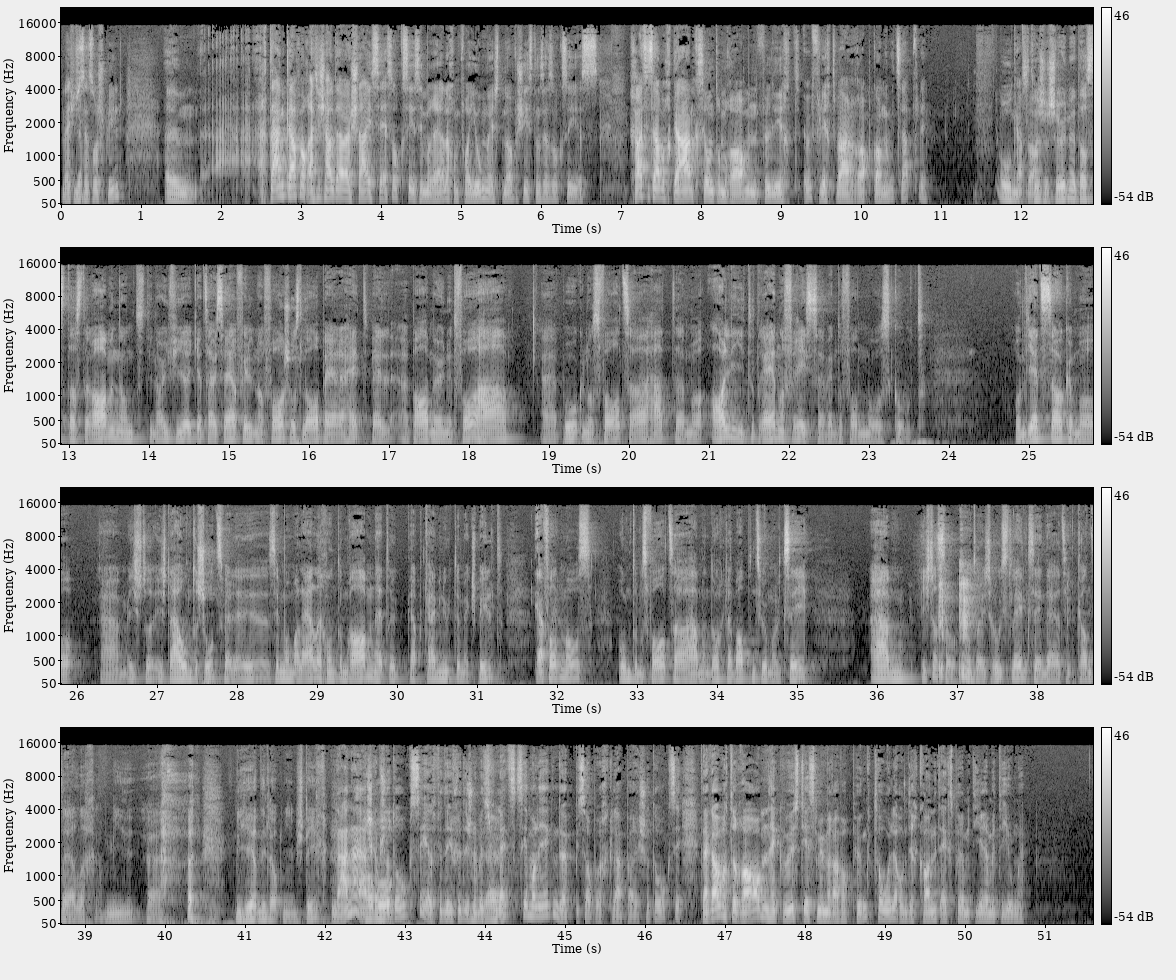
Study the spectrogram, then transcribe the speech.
Letztes Ja. Saisonspiel. Ähm, ich denke einfach, es ist halt auch eine scheiß Saison gewesen, sind wir ehrlich, und einen Jungen ist es noch eine beschissene Saison gewesen. Es, ich hätte es einfach gern gesehen unter dem Rahmen, vielleicht, vielleicht wäre er abgegangen mit Zäpfli. Und Kein das Plan. ist ja schön, dass, dass der Rahmen und die neue Führung jetzt auch sehr viel noch Vorschusslorbeeren hat, weil ein paar Monate vorher, äh, Bogen aus Forza, hatten wir alle den Trainer frissen, wenn der von Moos geht. Und jetzt sagen wir, ähm, ist, der, ist der unter Schutz, weil, äh, sind wir mal ehrlich, unter dem Rahmen hat er, glaube ich, keine Minute mehr gespielt, Ja. von Moos. Unter dem Forza haben wir ihn doch, glaube ab und zu mal gesehen. Ähm, ist das so? Oder ist er ausgelehnt gesehen in dieser Zeit? Ganz ehrlich, mein, äh, mein Hirn lässt mich im Stich. Nein, nein, er ist Aber- schon da gewesen. Also für dich, für dich ist noch ein bisschen Ja. verletzt gewesen, mal irgendetwas, aber ich glaube, er ist schon da gewesen. Ich denke einfach, der Rahmen hat gewusst, jetzt müssen wir einfach Punkte holen und ich kann nicht experimentieren mit den Jungen.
